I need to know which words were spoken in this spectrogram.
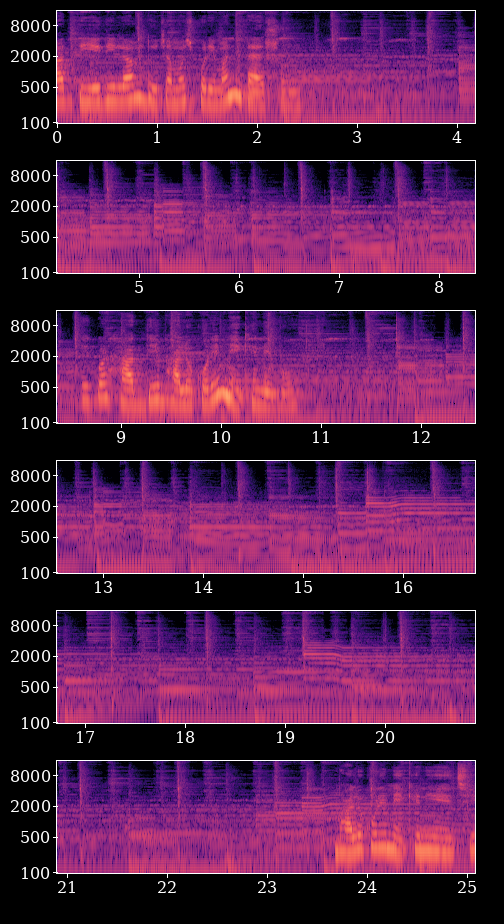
আর দিয়ে দিলাম দু চামচ পরিমাণ বেসন। এরপর হাত দিয়ে ভালো করে মেখে নেব। ভালো করে মেখে নিয়েছি।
